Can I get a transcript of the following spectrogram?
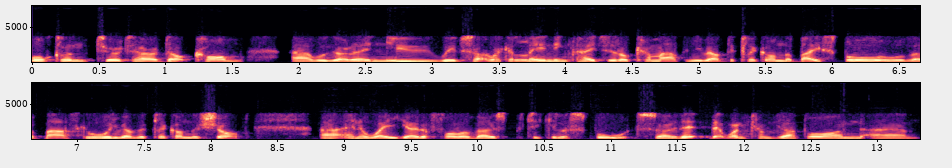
aucklandtuatara.com. Uh, we've got a new website, like a landing page that'll come up, and you'll be able to click on the baseball or the basketball, and you'll be able to click on the shop, uh, and away you go to follow those particular sports. So that, that one comes up on um,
